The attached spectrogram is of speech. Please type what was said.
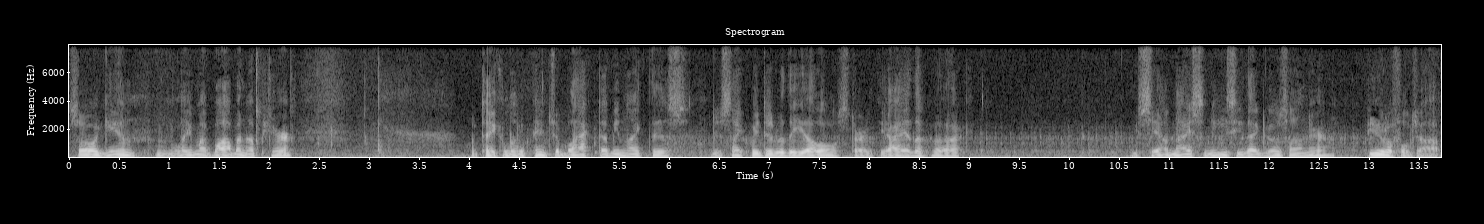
So again, I'm lay my bobbin up here. We'll take a little pinch of black dubbing like this, just like we did with the yellow. Start at the eye of the hook. You see how nice and easy that goes on there? Beautiful job.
